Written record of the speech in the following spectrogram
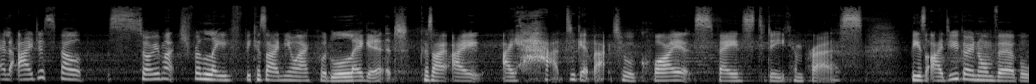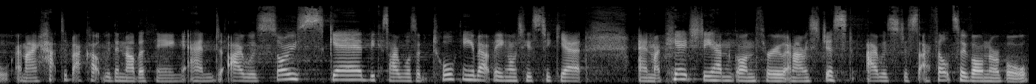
and I just felt so much relief because I knew I could leg it because I, I, I had to get back to a quiet space to decompress because I do go nonverbal and I had to back up with another thing. And I was so scared because I wasn't talking about being autistic yet and my PhD hadn't gone through. And I was just, I was just, I felt so vulnerable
